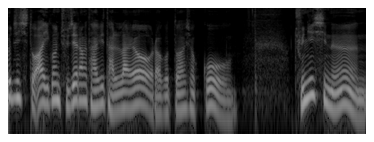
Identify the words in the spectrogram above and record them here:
효진 씨도 아 이건 주제랑 답이 달라요라고 또 하셨고 준희 씨는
